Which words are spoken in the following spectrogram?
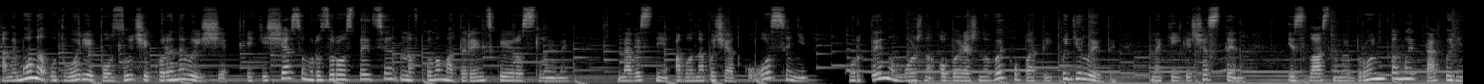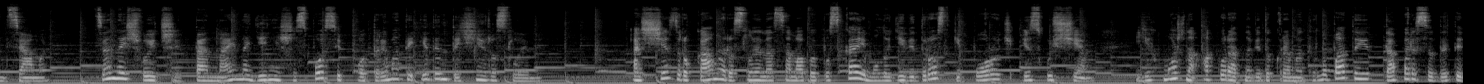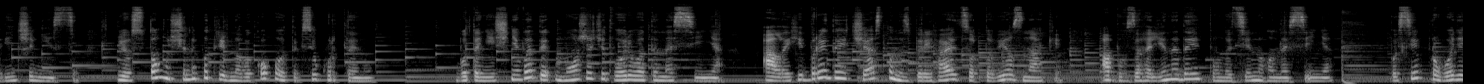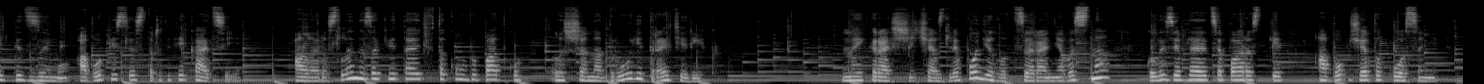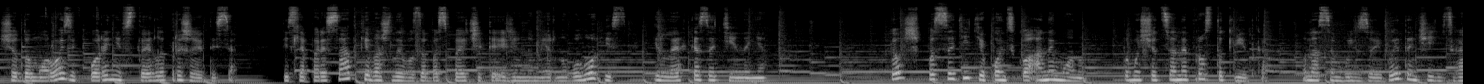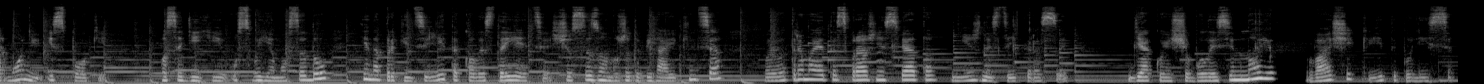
Анемона утворює повзучі кореневище, які з часом розростаються навколо материнської рослини. Навесні або на початку осені куртину можна обережно викопати і поділити на кілька частин із власними бруньками та корінцями. Це найшвидший та найнадійніший спосіб отримати ідентичні рослини. А ще з роками рослина сама випускає молоді відростки поруч із кущем. Їх можна акуратно відокремити лопатою та пересадити в інше місце. Плюс в тому, що не потрібно викопувати всю куртину. Ботанічні види можуть утворювати насіння, але гібриди часто не зберігають сортові ознаки або взагалі не дають повноцінного насіння. Посів проводять під зиму або після стратифікації але рослини заквітають в такому випадку лише на другий-третій рік. Найкращий час для поділу це рання весна, коли з'являються паростки, або початок осені, що до морозів корені встигли прижитися. Після пересадки важливо забезпечити рівномірну вологість і легке затінення. Тож посадіть японську анемону, тому що це не просто квітка, вона символізує витонченість, гармонію і спокій. Посадіть її у своєму саду, і наприкінці літа, коли здається, що сезон уже добігає кінця, ви отримаєте справжнє свято ніжності й краси. Дякую, що були зі мною, ваші квіти Полісся.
